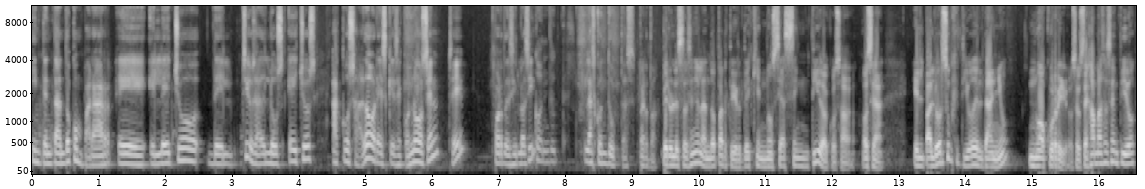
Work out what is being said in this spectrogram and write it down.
Intentando comparar eh, el hecho del, sí, o sea, los hechos acosadores que se conocen, ¿sí? Por decirlo así. Conductas. Las conductas, perdón. Pero lo está señalando a partir de que no se ha sentido acosado. O sea, el valor subjetivo del daño no ha ocurrido. O sea, usted jamás ha sentido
